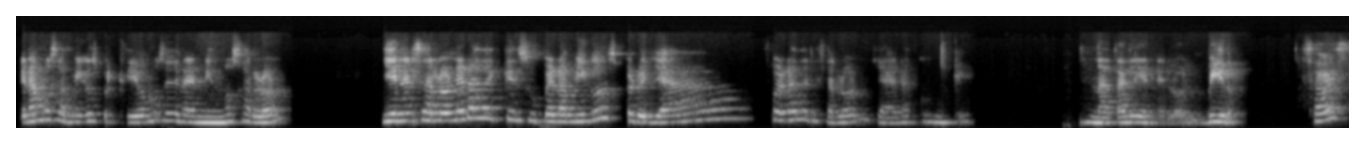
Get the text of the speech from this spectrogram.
éramos amigos porque íbamos en el mismo salón y en el salón era de que súper amigos, pero ya fuera del salón ya era como que Natalie en el olvido, ¿sabes?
